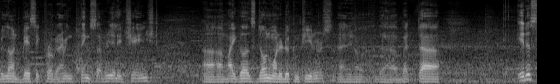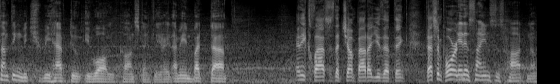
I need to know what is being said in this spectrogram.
we learned basic programming. Things have really changed. Uh, my girls don't want to do computers, and, you know, the, but uh, it is something which we have to evolve constantly, right? I mean, but... Uh, Any classes that jump out at you that think, that's important? Data science is hard now.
